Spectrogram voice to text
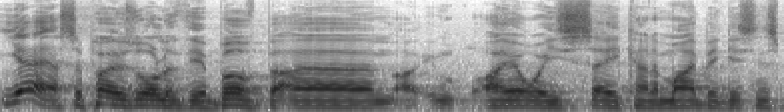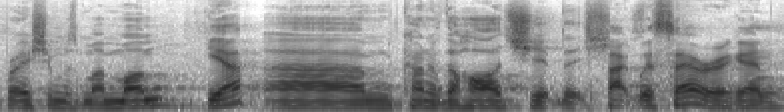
yeah, I suppose all of the above, but um, I, I always say kind of my biggest inspiration was my mum. Yeah? Um, kind of the hardship that she. Back with Sarah again.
